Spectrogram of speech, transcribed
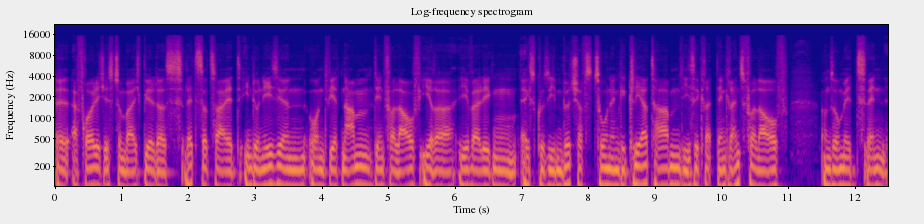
Äh, erfreulich ist zum Beispiel, dass letzter Zeit Indonesien und Vietnam den Verlauf ihrer jeweiligen exklusiven Wirtschaftszonen geklärt haben, diese, den Grenzverlauf. Und somit, wenn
